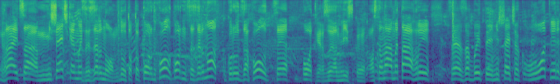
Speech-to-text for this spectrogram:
Граються мішечками з зерном. Ну тобто корнхол, корн це зерно, кукурудза хол це отвір з англійської. Основна мета гри це забити мішечок у отвір.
